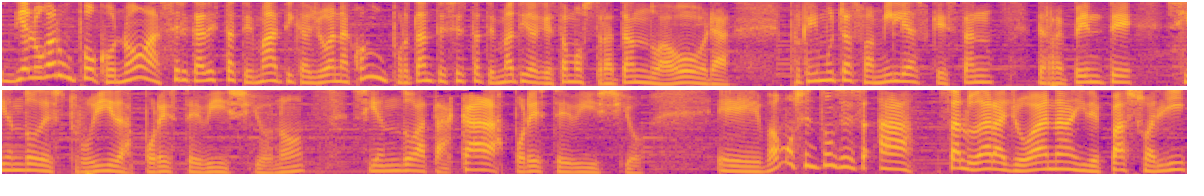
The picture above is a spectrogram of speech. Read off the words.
dialogar un poco, ¿no? Acerca de esta temática, Joana, cuán importante es esta temática que estamos tratando ahora, porque hay muchas familias que están de repente siendo destruidas por este vicio, ¿no? Siendo atacadas por este vicio. Eh, vamos entonces a saludar a Joana y de paso allí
